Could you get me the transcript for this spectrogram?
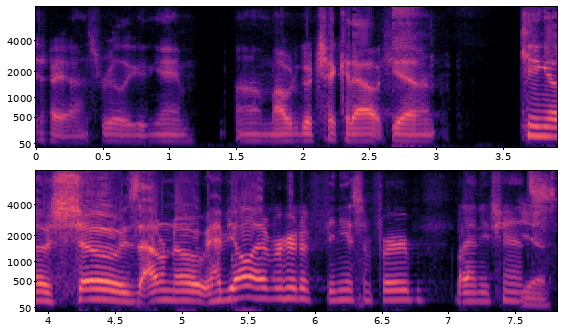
Yeah, yeah, it's a really good game. Um, I would go check it out if you haven't. King of shows. I don't know. Have y'all ever heard of Phineas and Ferb by any chance? Yes,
